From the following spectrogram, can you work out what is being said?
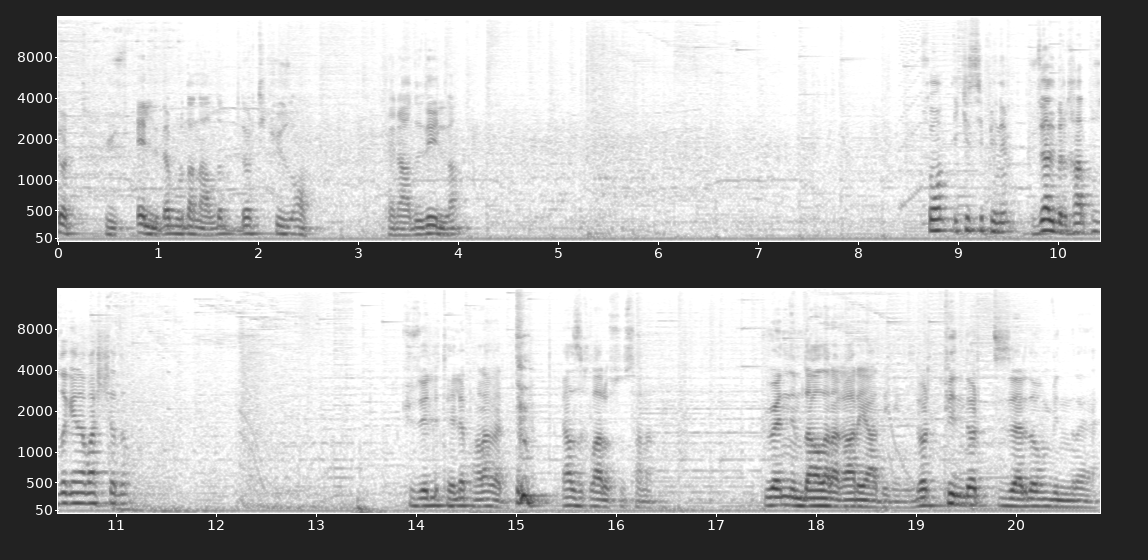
450 de buradan aldım. 4210. Fena da değil lan. Son iki spinim. Güzel bir karpuzla gene başladım. 250 TL para verdim. Yazıklar olsun sana. Güvendim dağlara kar yağdı yine. 4400 verdi 10.000 liraya.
